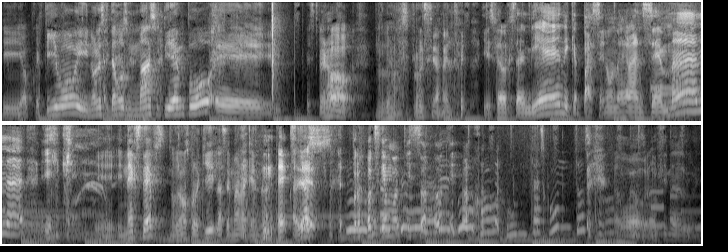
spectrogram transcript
y objetivo y no les quitamos más su tiempo. eh, espero nos vemos próximamente. Y espero que estén bien y que pasen una gran semana. Y que. Y, y Next Steps, nos vemos por aquí la semana que entra. Next Adiós. Steps, próximo episodio. Juntas, juntos. A huevo, gran final, güey.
